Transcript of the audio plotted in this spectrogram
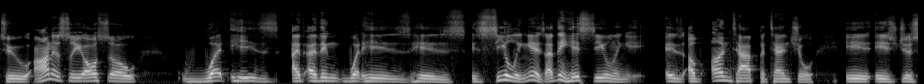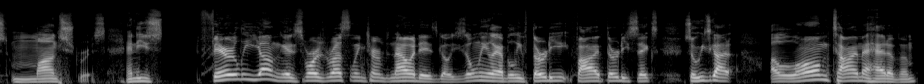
to honestly also what his I, I think what his his his ceiling is. I think his ceiling is of untapped potential is, is just monstrous, and he's fairly young as far as wrestling terms nowadays goes. He's only like I believe 35, 36, so he's got a long time ahead of him,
